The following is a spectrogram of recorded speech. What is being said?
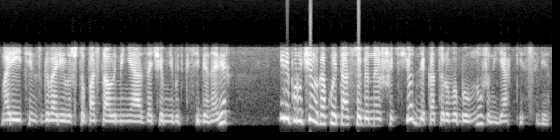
Мария Тинс говорила, что послала меня зачем-нибудь к себе наверх, или поручила какое-то особенное шитье, для которого был нужен яркий свет.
